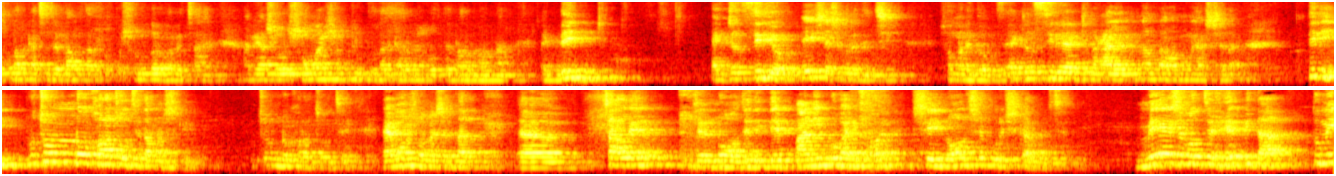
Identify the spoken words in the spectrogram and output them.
আল্লাহর কাছে যে বান্দারা কত সুন্দরভাবে চায় আমি আসলে সময় সংক্ষিপ্ততার কারণে বলতে পারলাম না। একদিন একজন সিরিয় এই শেষ করে দিচ্ছি সম্মানিত উপস্থিতি। একজন সিরিয় একজন আলেম নামটা আমার মনে আসছে না। তিনি প্রচণ্ড খরা চলছে দামাস্কে প্রচণ্ড খরা চলছে এমন সময় সে তার চালের যে নল যেদিক দিয়ে পানি প্রবাহিত হয়, সেই নল সে পরিষ্কার করছে। মেয়ে এসে বলছে, হে পিতা, তুমি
